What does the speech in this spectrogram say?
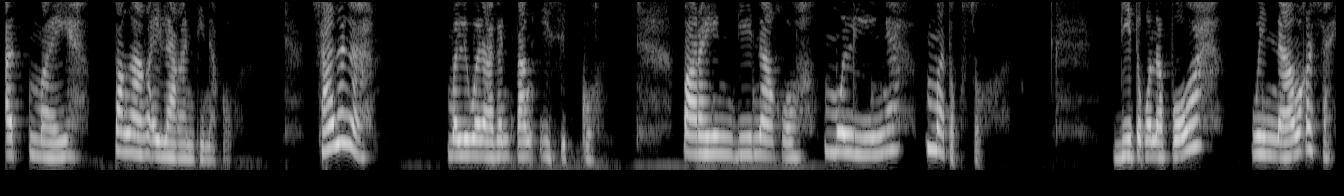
at may pangangailangan din ako. Sana nga, maliwanagan pa ang isip ko para hindi na ako muling matukso. Dito ko na po winawakasan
